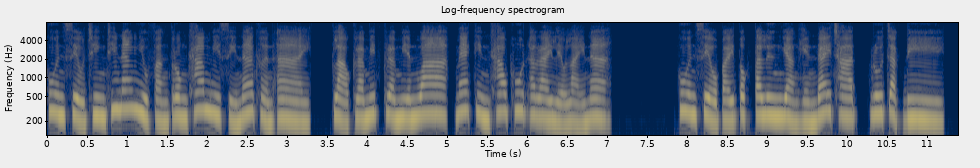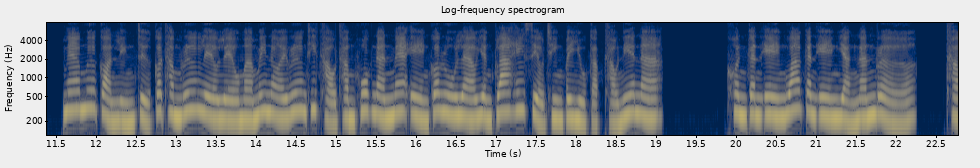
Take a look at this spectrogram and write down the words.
กวนเสี่ยวชิงที่นั่งอยู่ฝั่งตรงข้ามมีสีหน้าเขินอาย กล่าวกระมิดกระเมียนว่าแม่กินข้าวพูดอะไรเหลวไหลนะ่ะกวนเสี่ยวไปตกตะลึงอย่างเห็นได้ชัด รู้จักดี แม่เมื่อก่อนหลิงจือก็ทำเรื่องเลวๆมาไม่น้อยเรื่องที่เขาทำพวกนั้นแม่เองก็รู้แล้วยังกล้าให้เสี่ยวชิงไปอยู่กับเขาเนี่ยนะ คนกันเองว่ากันเองอย่างนั้นเหรอ เขา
